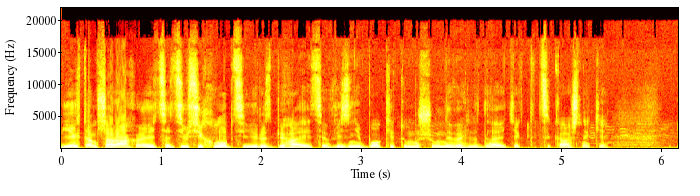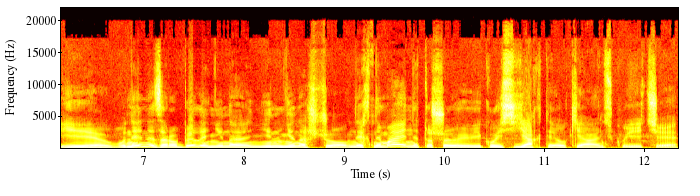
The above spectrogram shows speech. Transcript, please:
Їх там шарахаються ці всі хлопці і розбігаються в різні боки, тому що вони виглядають як ТЦКшники. І вони не заробили ні на, ні, ні на що. В них немає не то, що якоїсь яхти океанської чи е,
